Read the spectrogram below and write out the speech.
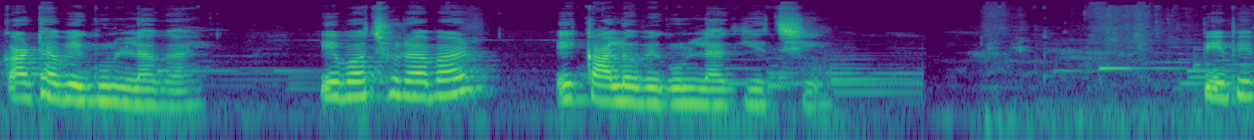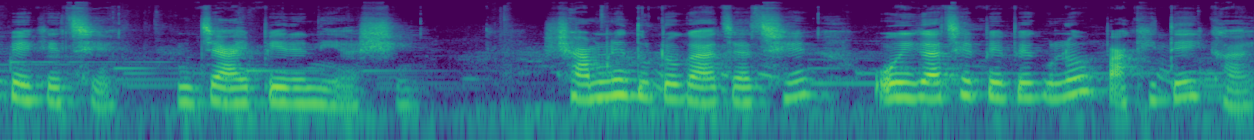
কাটা বেগুন লাগাই। এবছর আবার এই কালো বেগুন লাগিয়েছি। পেঁপে পেকেছে, যাই পেরে নিয়ে আসি। সামনে দুটো গাছ আছে, ওই গাছের পেঁপেগুলো পাখিতেই খায়।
